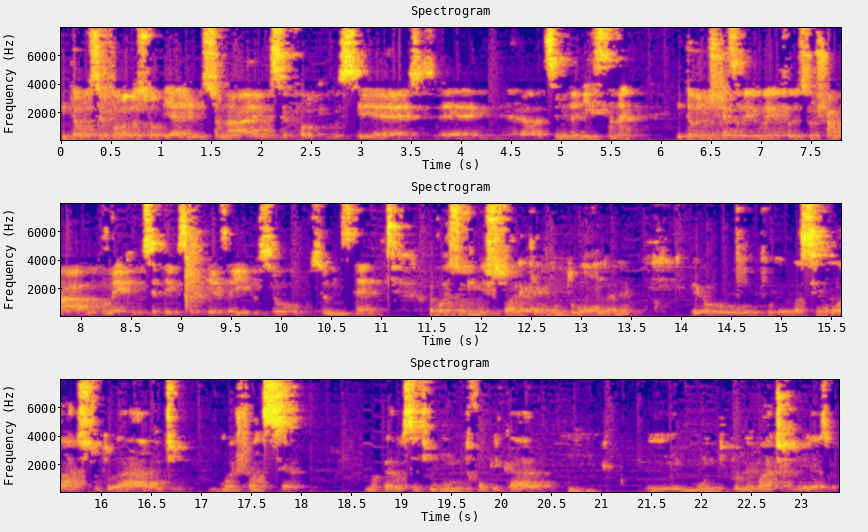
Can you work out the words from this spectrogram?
Então, você falou da sua viagem missionária, você falou que você é, é, é seminarista, né? Então a gente quer saber como é que foi o seu chamado, como é que você teve certeza aí do seu, do seu ministério. Eu vou resumir minha história que é muito longa, né? Eu, eu nasci num lar estruturado, de uma infância, uma pré-adolescente muito complicada e muito problemática mesmo.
